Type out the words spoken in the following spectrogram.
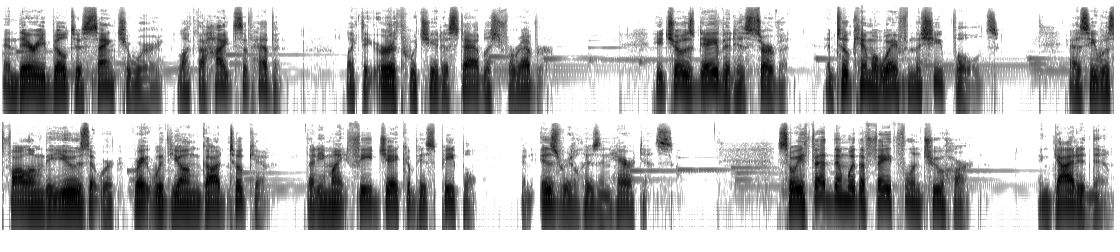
And there he built his sanctuary like the heights of heaven, like the earth which he had established forever. He chose David his servant, and took him away from the sheepfolds. As he was following the ewes that were great with young, God took him, that he might feed Jacob his people, and Israel his inheritance. So he fed them with a faithful and true heart, and guided them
